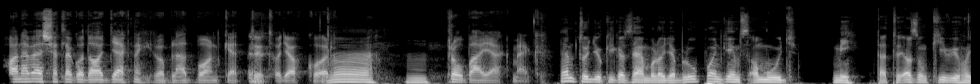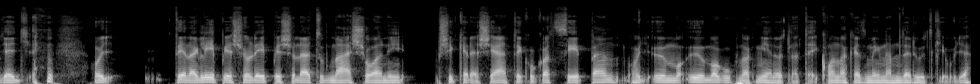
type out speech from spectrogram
hanem esetleg odaadják nekik a Bloodborne 2-t, hogy akkor Ah, hmm. próbálják meg. Nem tudjuk igazából, hogy a Bluepoint Games amúgy mi. Tehát, hogy azon kívül, hogy egy, hogy tényleg lépésről lépésre el tud másolni sikeres játékokat szépen, hogy ő, ő maguknak milyen ötleteik vannak, ez még nem derült ki, ugye?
